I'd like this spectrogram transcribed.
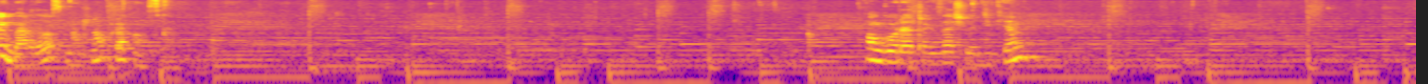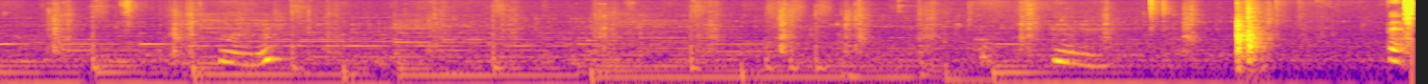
i bardzo smaczna przekąska. Ogóreczek ze śledzikiem Mm. Mm. Pycha.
